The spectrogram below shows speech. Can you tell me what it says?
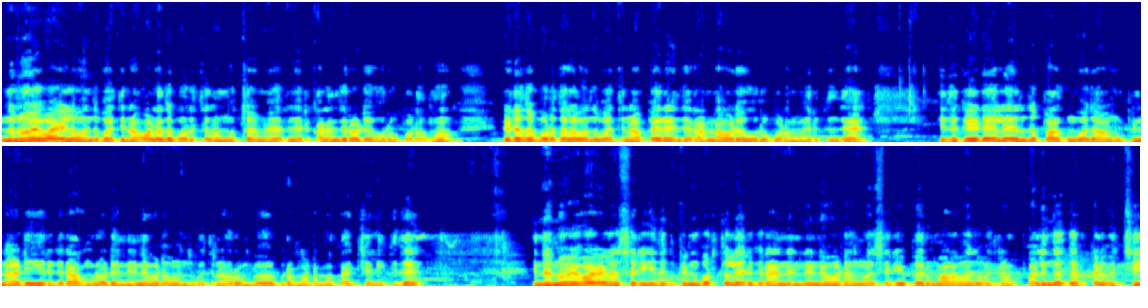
இந்த நோய்வாயில் வந்து பார்த்தீங்கன்னா வலதுபுறத்தில் முத்தமிழறிஞர் கலைஞருடைய உருப்படமும் இடதுபுறத்தில் வந்து பார்த்தீங்கன்னா பேரறிஞர் அண்ணாவுடைய உருப்படமும் இருக்குங்க. இதுக்கு இடையில இருந்து பார்க்கும்போது அவங்க பின்னாடி இருக்கிற அவங்களுடைய நினைவிடம் வந்து பார்த்திங்கன்னா ரொம்ப பிரம்மாண்டமாக காட்சியளிக்குது இந்த நோய்வாயிலும் சரி இதுக்கு பின்புறத்தில் இருக்கிற அந்த நினைவிடங்களும் சரி பெரும்பாலும் வந்து பார்த்தீங்கன்னா பழுங்க கற்கள் வச்சு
